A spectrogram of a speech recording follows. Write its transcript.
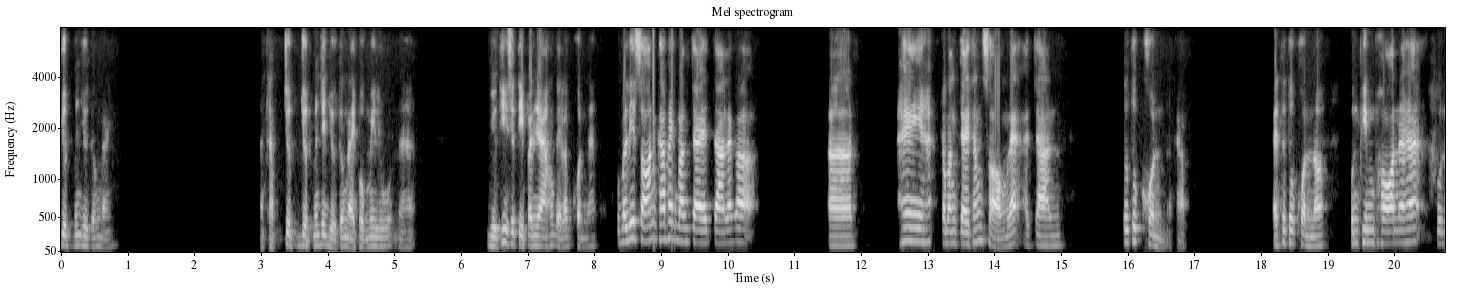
หยุดมันอยู่ตรงไหนนะครับ จุดหยุดมันจะอยู่ตรงไหนผมไม่รู้นะฮะอยู่ที่สติปัญญาของแต่ละคนนะคุณมาริซ้อนครับให้กำลังใจอาจารย์แล้วก็เอ่อให้กำลังใจทั้งสองและอาจารย์ทุกๆคนนะครับ และทุกๆคนเนาะคุณพิมพรนะฮะคุณ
